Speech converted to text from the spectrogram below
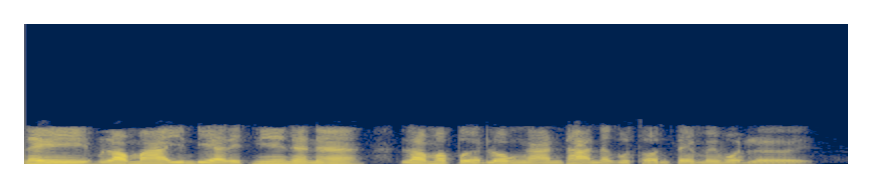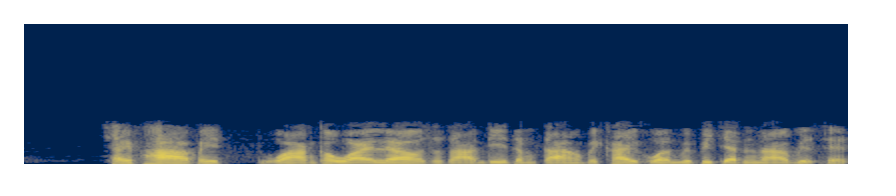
ในเรามาอินเดียนี้เนี่ยนะ เรามาเปิดโรงงานทานกุศลเต็มไปหมดเลย ใช้ผ้าไปวางเข้าไว้แล้วสถานที่ต่างๆ ไปไข้ควรไปพิจารณาเบียดเสร็จ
